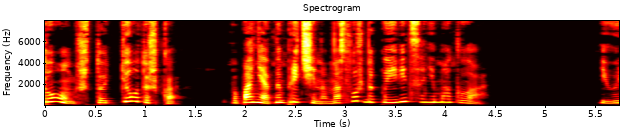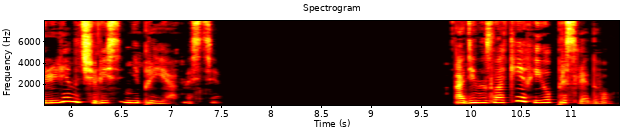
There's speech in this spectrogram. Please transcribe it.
том, что тетушка по понятным причинам на службе появиться не могла. И у Лили начались неприятности. Один из лакеев ее преследовал.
